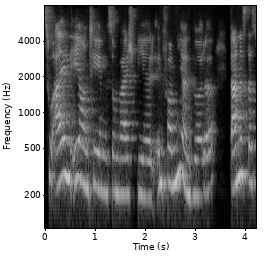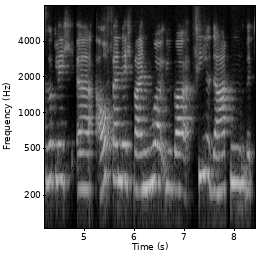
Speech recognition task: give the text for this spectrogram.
zu allen E.ON-Themen zum Beispiel informieren würde, dann ist das wirklich äh, aufwendig, weil nur über viele Daten mit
